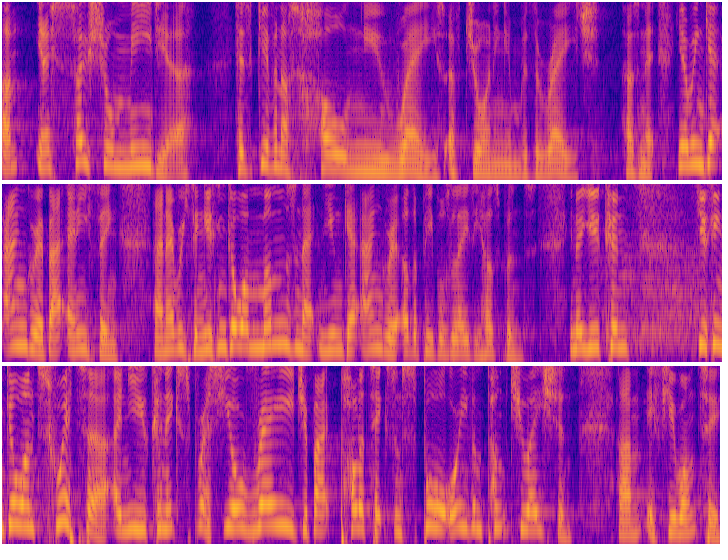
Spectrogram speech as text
Um, you know, social media has given us whole new ways of joining in with the rage, hasn't it? You know, we can get angry about anything and everything. You can go on Mumsnet and you can get angry at other people's lazy husbands. You know, you can. You can go on Twitter and you can express your rage about politics and sport or even punctuation um, if you want to.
